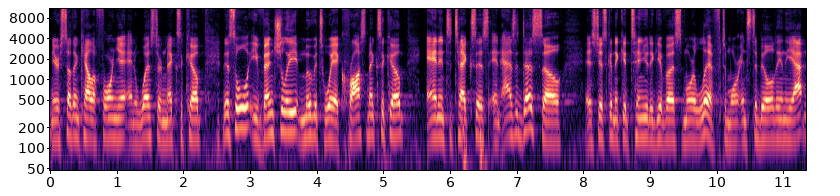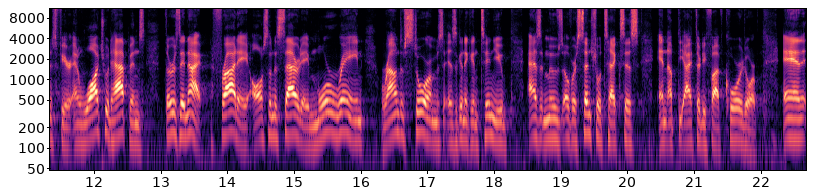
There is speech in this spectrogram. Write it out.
near Southern California and Western Mexico. This will eventually move its way across Mexico and into Texas. And as it does so, it's just going to continue to give us more lift, more instability in the atmosphere. And watch what happens Thursday night, Friday, also into Saturday. More rain, round of storms is going to continue as it moves over central Texas and up the I-35 corridor. And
